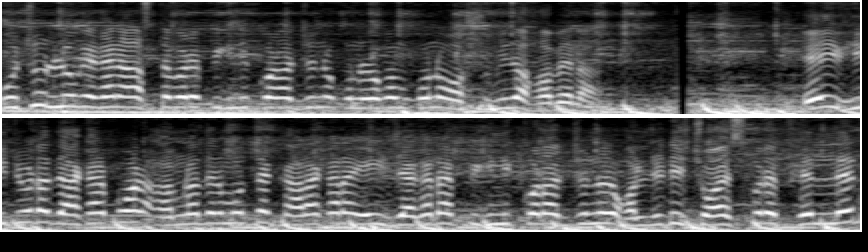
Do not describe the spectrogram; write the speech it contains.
প্রচুর লোক এখানে আসতে পারে পিকনিক করার জন্য, কোনো রকম কোনো অসুবিধা হবে না। এই ভিডিওটা দেখার পর আপনাদের মধ্যে কারা কারা এই জায়গাটা পিকনিক করার জন্য অলরেডি চয়েস করে ফেললেন,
